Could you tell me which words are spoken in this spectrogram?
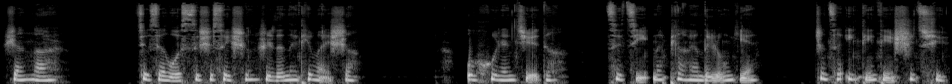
然而，就在我四十岁生日的那天晚上，我忽然觉得自己那漂亮的容颜正在一点点失去。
